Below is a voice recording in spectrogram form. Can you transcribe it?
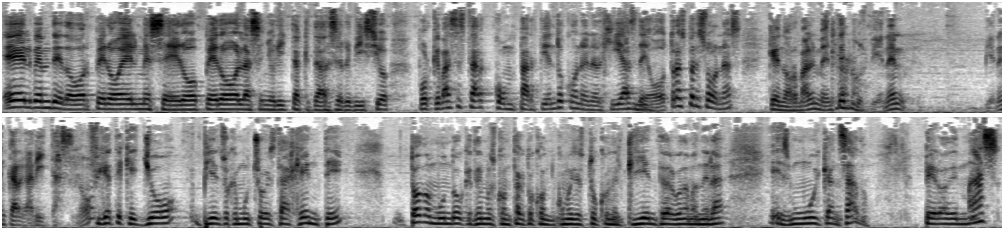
El vendedor, pero el mesero, pero la señorita que te da servicio, porque vas a estar compartiendo con energías de otras personas que normalmente Claro. pues vienen, vienen cargaditas, ¿no? Fíjate que yo pienso que mucho esta gente, todo mundo que tenemos contacto con, como dices tú, con el cliente de alguna manera, es muy cansado. Pero además,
